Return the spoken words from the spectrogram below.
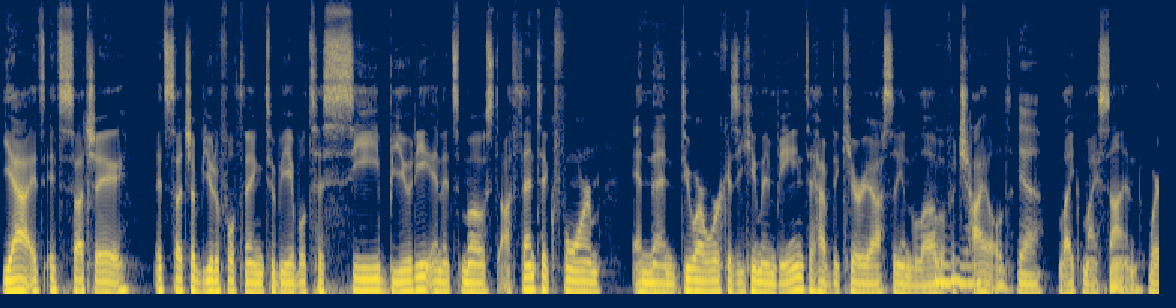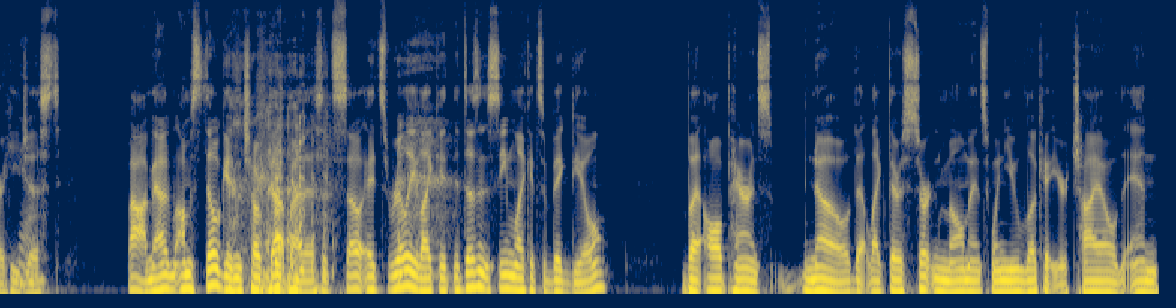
yeah, it's it's such a it's such a beautiful thing to be able to see beauty in its most authentic form, and then do our work as a human being to have the curiosity and the love of a child, Yeah. like my son, where he Mm-hmm. Yeah. just. Wow, I mean, I'm- I'm still getting choked up by this. It's so, it's really like, it, it doesn't seem like it's a big deal, but all parents know that like there's certain moments when you look at your child and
